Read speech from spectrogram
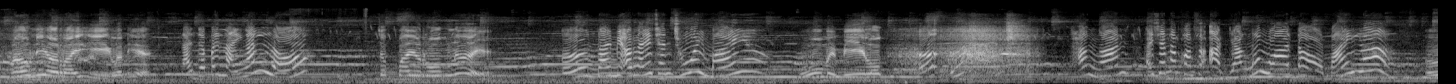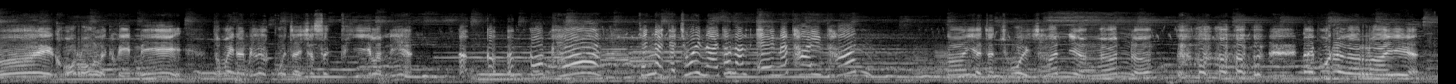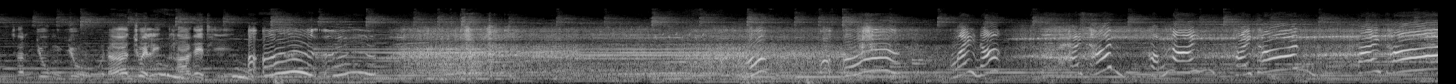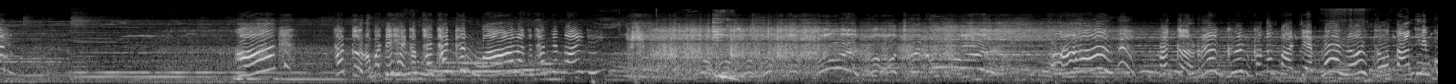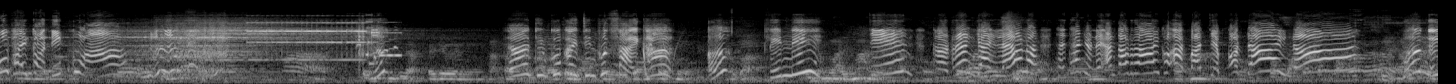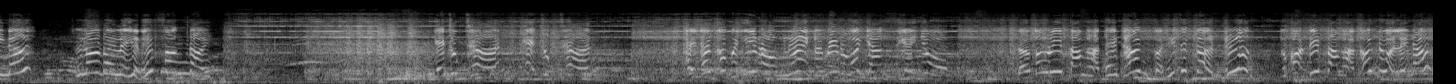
คราวนี้อะไรอีกล่ะเนี่ย นายจะไปไหนงั้นเหรอ จะไปโรงเลื่อย เออ นายมีอะไรให้ฉันช่วยไหมอะโอ้ไม่มีหรอก เออเออถ้างั้นให้ฉันทำความสะอาดอย่างเมื่อวานต่อไหมล่ะ เอ้ย ขอร้องละคลินนี่ทำไมนายไม่เลิกกวนใจฉันสักทีล่ะเนี่ยเออ ก็แค่ฉันอยากจะช่วยนายเท่านั้นเองนะไททัน นายอยากจะช่วยฉันอย่างนั้นเหรอ นายพูดเรื่องอะไรอะฉันยุ่งอยู่นะ ช่วยหลีกทางให้ที เออมอืมไม่นะ ไททัน ของนาย ไททัน ไททันฮะถ้าเกิดอุบัติเหกับไททัน จินพุทธสายค่ะ เออคลินนี่ จินเกิดเรื่องใหญ่แล้วล่ะไททันอยู่ในอันตรายเขาอาจบาดเจ็บก็ได้นะว่าไงนะช่วยเล่ารายละเอียดให้ฟังหน่อยเหตุฉุกเฉินเหตุฉุกเฉินไททันเข้าไปที่โรงเลื่อยโดยไม่รู้ว่ายางเสียอยู่ เราต้องรีบตามหาไททันก่อนที่จะเกิดเรื่อง ทุกคนรีบตามหาเขาด่วนเลยนะ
